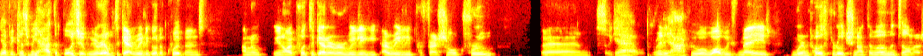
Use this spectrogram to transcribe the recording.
yeah, because we had the budget, we were able to get really good equipment and you know I put together a really a really professional crew. Um, so yeah, really happy with what we've made. We're in post production at the moment on it,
